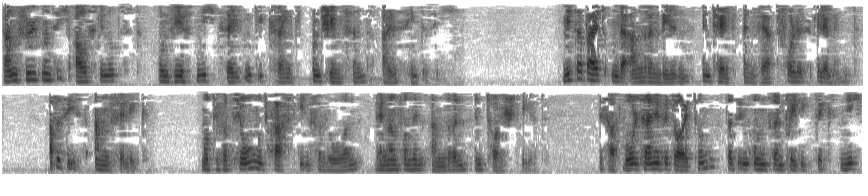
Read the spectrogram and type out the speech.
dann fühlt man sich ausgenutzt und wirft nicht selten gekränkt und schimpfend alles hinter sich. Mitarbeit um der anderen willen enthält ein wertvolles Element, aber sie ist anfällig. Motivation und Kraft gehen verloren, wenn man von den anderen enttäuscht wird. Es hat wohl seine Bedeutung, dass in unserem Predigtext nicht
